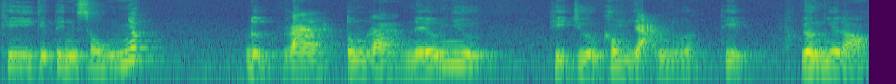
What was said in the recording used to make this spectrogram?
khi cái tin xấu nhất được ra tung ra nếu như thị trường không giảm nữa thì gần như đó.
